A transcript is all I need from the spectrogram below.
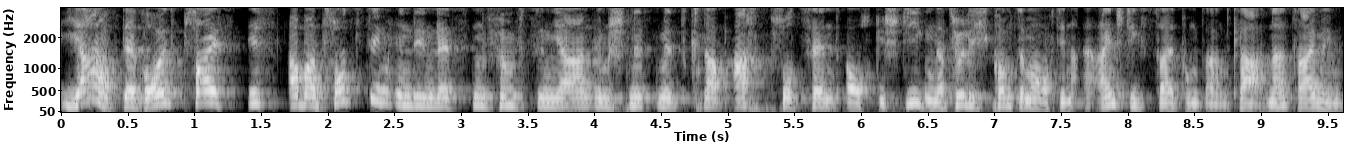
Ja, der Goldpreis ist aber trotzdem in den letzten 15 Jahren im Schnitt mit knapp 8% auch gestiegen. Natürlich kommt es immer auf den Einstiegszeitpunkt an, klar, ne? Timing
